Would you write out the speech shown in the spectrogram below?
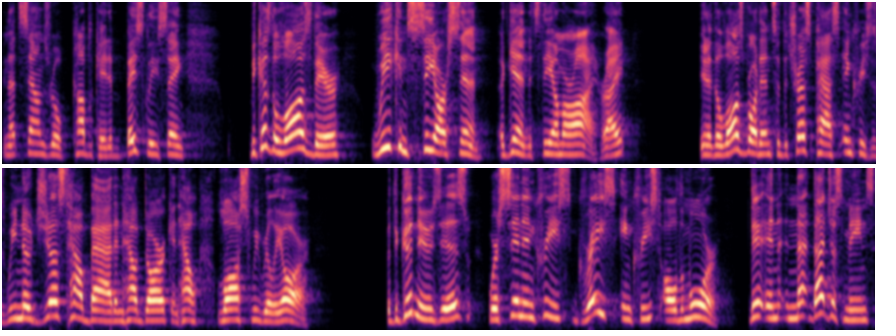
And that sounds real complicated. Basically, he's saying, because the law is there, we can see our sin. Again, it's the MRI, right? You know, the law's brought in, so the trespass increases. We know just how bad and how dark and how lost we really are. But the good news is, where sin increased, grace increased all the more. And, that just means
